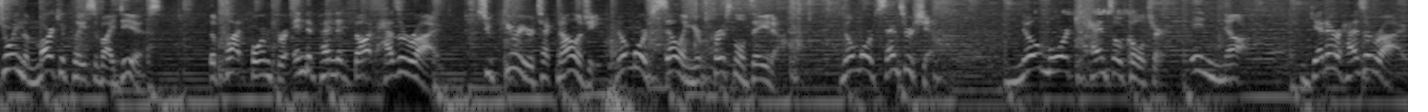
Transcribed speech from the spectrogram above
Join the marketplace of ideas. The platform for independent thought has arrived. Superior technology. No more selling your personal data. No more censorship. No more cancel culture. Enough. Gettr has arrived.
